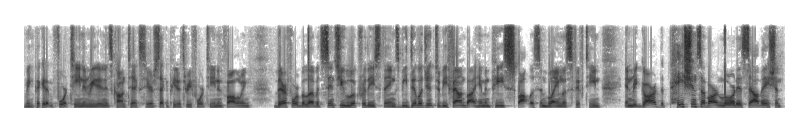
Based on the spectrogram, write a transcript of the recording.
We can pick it up in 14 and read it in its context here. 2 Peter 3:14 and following. Therefore, beloved, since you look for these things, be diligent to be found by him in peace, spotless and blameless. 15 and regard the patience of our Lord as salvation,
